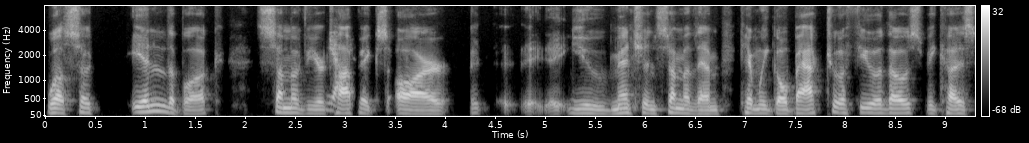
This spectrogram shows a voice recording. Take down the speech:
Well, so in the book, some of your Yeah. topics are, you mentioned some of them. Can we go back to a few of those? Because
